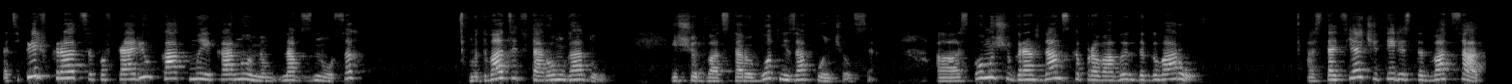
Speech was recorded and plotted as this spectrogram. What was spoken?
А теперь вкратце повторю, как мы экономим на взносах в 2022 году, еще 22 год не закончился, а, с помощью гражданско-правовых договоров. А статья 420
